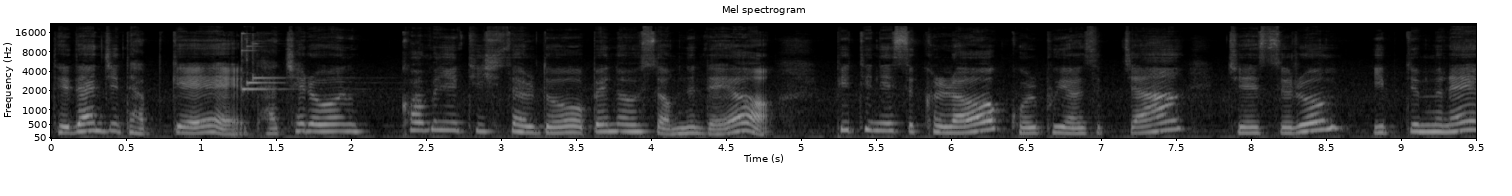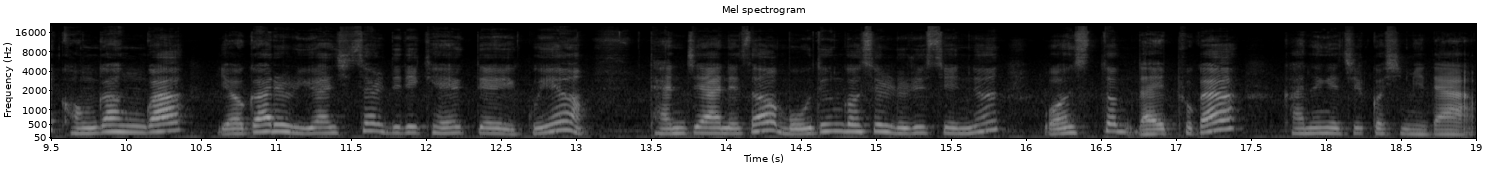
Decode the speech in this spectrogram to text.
대단지답게 다채로운 커뮤니티 시설도 빼놓을 수 없는데요. 피트니스 클럽, 골프 연습장, GS룸, 입주문의 건강과 여가를 위한 시설들이 계획되어 있고요. 단지 안에서 모든 것을 누릴 수 있는 원스톱 라이프가 가능해질 것입니다.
